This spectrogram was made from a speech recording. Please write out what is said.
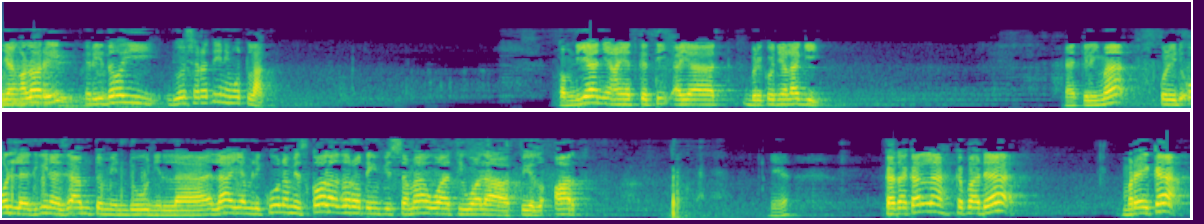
Yang Allah ridhoi. Dua syarat ini mutlak. Kemudian yang ayat ketiga, ayat berikutnya lagi. Ayat kelima, Qul la misqala dzarratin fis fil ard. Ya. Katakanlah kepada mereka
